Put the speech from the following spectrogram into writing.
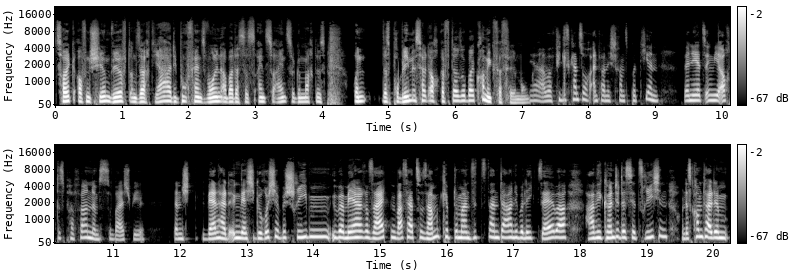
Zeug auf den Schirm wirft und sagt, ja, die Buchfans wollen aber, dass das eins zu eins so gemacht ist. Und das Problem ist halt auch öfter so bei Comic-Verfilmungen. Ja, aber vieles kannst du auch einfach nicht transportieren. Wenn du jetzt irgendwie auch das Parfum nimmst zum Beispiel, dann werden halt irgendwelche Gerüche beschrieben über mehrere Seiten, was halt zusammenkippt und man sitzt dann da und überlegt selber, ah, wie könnte das jetzt riechen? Und das kommt halt im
